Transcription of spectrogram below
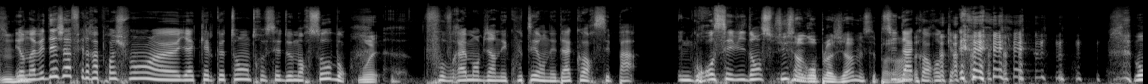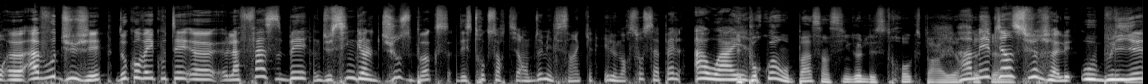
Mhm. Et on avait déjà fait le rapprochement il y a quelques temps entre ces deux morceaux. Bon, Ouais. Faut vraiment bien écouter, on est d'accord, c'est pas une grosse évidence. Si c'est un gros plagiat, mais c'est pas Si, grave. d'accord, ok. Bon, euh, à vous de juger. Donc, on va écouter euh, la face B du single Juice Box des Strokes sorti en 2005. Et le morceau s'appelle Et Hawaii. pourquoi on passe un single des Strokes par ailleurs Ah, mais bien sûr, j'allais oublier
